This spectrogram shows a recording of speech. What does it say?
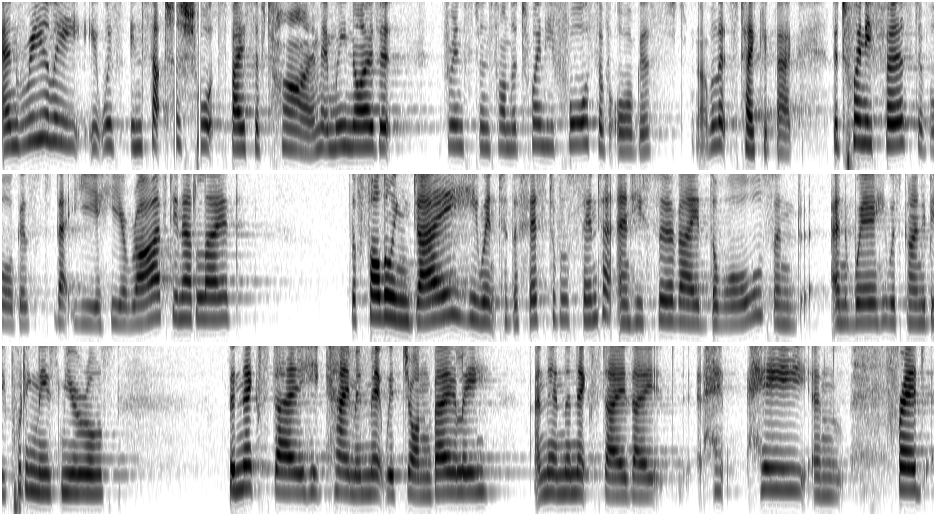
And really, it was in such a short space of time, and we know that for instance, on the 24th of August, no, well, let's take it back. The 21st of August that year, he arrived in Adelaide. The following day, he went to the festival centre and he surveyed the walls and, and where he was going to be putting these murals. The next day, he came and met with John Bailey, and then the next day, they, he and Fred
